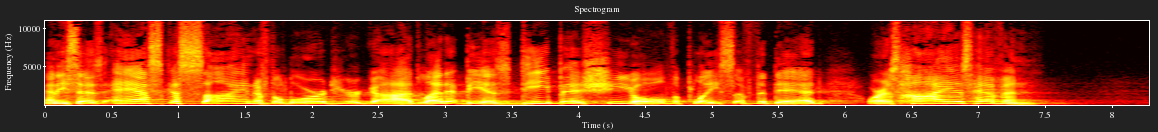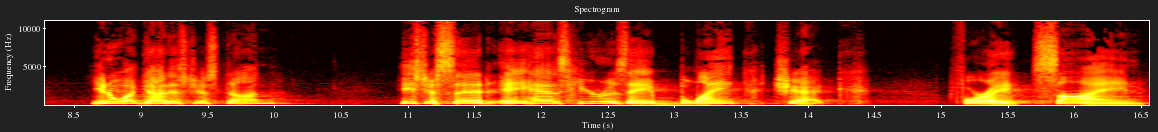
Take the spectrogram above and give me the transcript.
And he says, Ask a sign of the Lord your God. Let it be as deep as Sheol, the place of the dead, or as high as heaven. You know what God has just done? He's just said, Ahaz, here is a blank check for a sign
